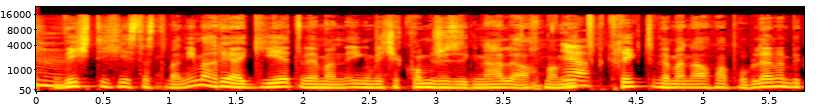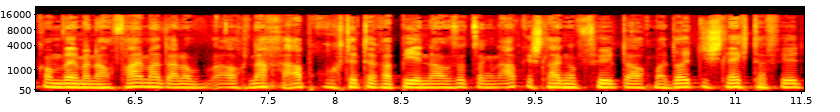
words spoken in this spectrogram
Mhm. Wichtig ist, dass man immer reagiert, wenn man irgendwelche komische Signale auch mal Ja. mitkriegt, wenn man auch mal Probleme bekommt, wenn man auf einmal dann auch nach Abbruch der Therapien auch sozusagen abgeschlagen fühlt, auch mal deutlich schlechter fühlt.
